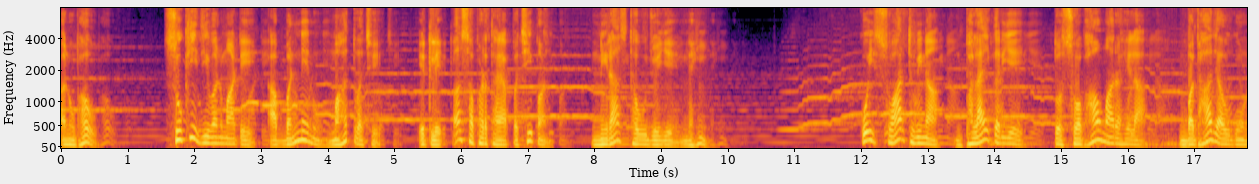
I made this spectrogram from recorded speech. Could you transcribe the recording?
અનુભવ. સુખી જીવન માટે આ બંનેનું મહત્વ છે. એટલે અસફળ થયા પછી પણ નિરાશ થવું જોઈએ નહીં. કોઈ સ્વાર્થ વિના ભલાઈ કરીએ તો સ્વભાવમાં રહેલા બધા જ અવગુણ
